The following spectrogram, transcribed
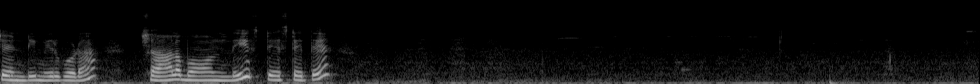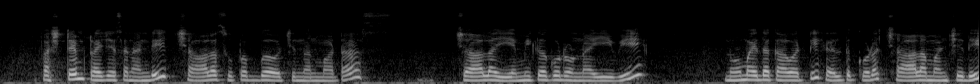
చేయండి మీరు కూడా. చాలా బాగుంది. టేస్ట్ అయితే. ఫస్ట్ టైం ట్రై చేశానండి. చాలా సూపర్గా వచ్చిందనమాట చాలా ఎమిగా కూడా ఉన్నాయి ఇవి. నో మైదా కాబట్టి హెల్త్కి కూడా చాలా మంచిది.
